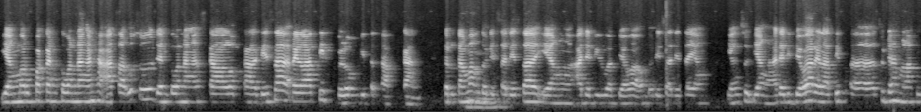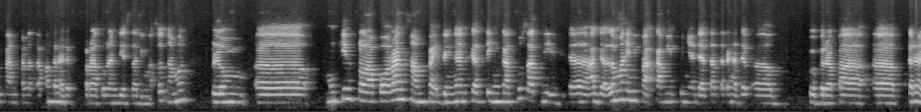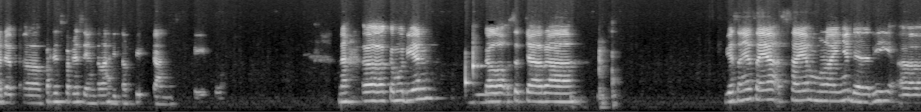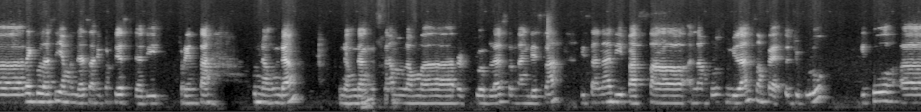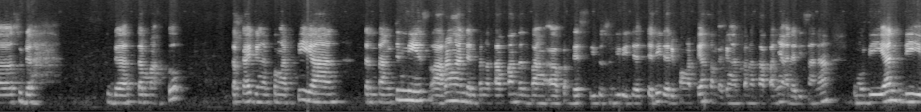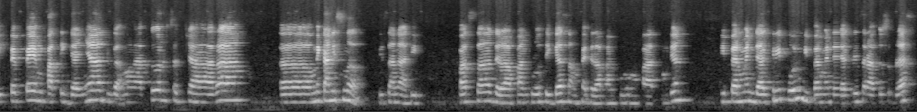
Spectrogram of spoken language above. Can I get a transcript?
yang merupakan kewenangan hak asal usul dan kewenangan skala lokal desa relatif belum ditetapkan, terutama hmm. untuk desa-desa yang ada di luar Jawa, untuk desa-desa yang yang yang ada di Jawa relatif uh, sudah melakukan penetapan terhadap peraturan desa dimaksud, namun belum uh, mungkin pelaporan sampai dengan ke tingkat pusat di uh, agak lemah ini Pak. Kami punya data terhadap uh, beberapa uh, terhadap uh, perdes-perdes yang telah diterbitkan seperti itu. Nah, uh, kemudian kalau secara biasanya saya saya mulainya dari uh, regulasi yang mendasari perdes dari perintah undang-undang Undang-Undang Islam nomor 12 tentang desa di sana di pasal 69 sampai 70 itu uh, sudah sudah termaktub terkait dengan pengertian tentang jenis, larangan dan penetapan tentang uh, perdes itu sendiri. Jadi dari pengertian sampai dengan penetapannya ada di sana. Kemudian di PP 43-nya juga mengatur secara uh, mekanisme di sana di pasal 83 sampai 84. Kemudian di Permendagri pun di Permendagri 111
